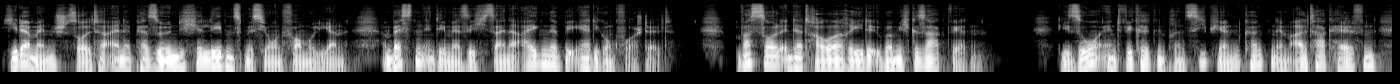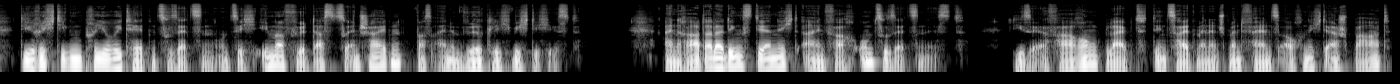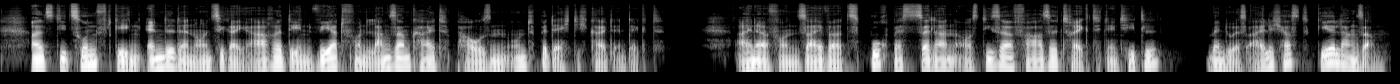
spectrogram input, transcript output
Jeder Mensch sollte eine persönliche Lebensmission formulieren, am besten indem er sich seine eigene Beerdigung vorstellt. Was soll in der Trauerrede über mich gesagt werden? Die so entwickelten Prinzipien könnten im Alltag helfen, die richtigen Prioritäten zu setzen und sich immer für das zu entscheiden, was einem wirklich wichtig ist. Ein Rat allerdings, der nicht einfach umzusetzen ist. Diese Erfahrung bleibt den Zeitmanagement-Fans auch nicht erspart, als die Zunft gegen Ende der 90er Jahre den Wert von Langsamkeit, Pausen und Bedächtigkeit entdeckt. Einer von Seiwerts Buchbestsellern aus dieser Phase trägt den Titel Wenn du es eilig hast, gehe langsam.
